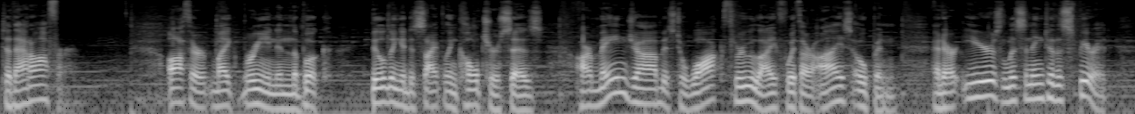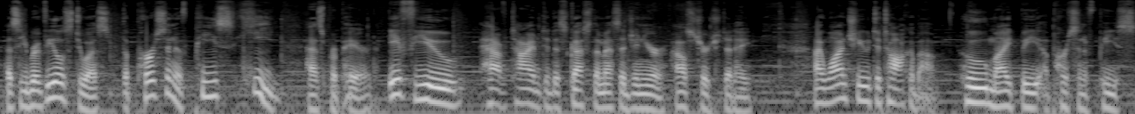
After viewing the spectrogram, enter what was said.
to that offer? Author Mike Breen in the book Building a Discipling Culture says, Our main job is to walk through life with our eyes open and our ears listening to the Spirit as He reveals to us the person of peace He has prepared. If you have time to discuss the message in your house church today, I want you to talk about who might be a person of peace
